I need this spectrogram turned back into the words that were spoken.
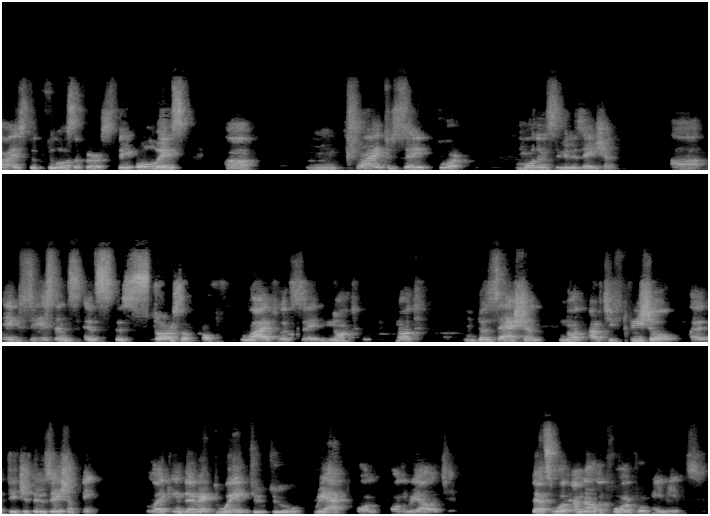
eyes to philosophers, they always uh, mm, try to say for modern civilization, uh, existence is the source of, of life, let's say, not, not possession, not artificial uh, digitalization thing, like indirect way to, to react on, on reality. That's what analog form for me means.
